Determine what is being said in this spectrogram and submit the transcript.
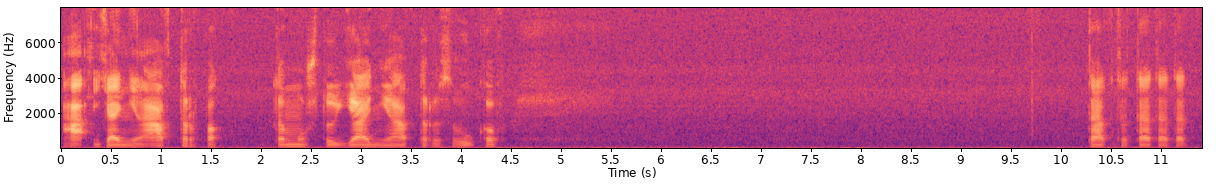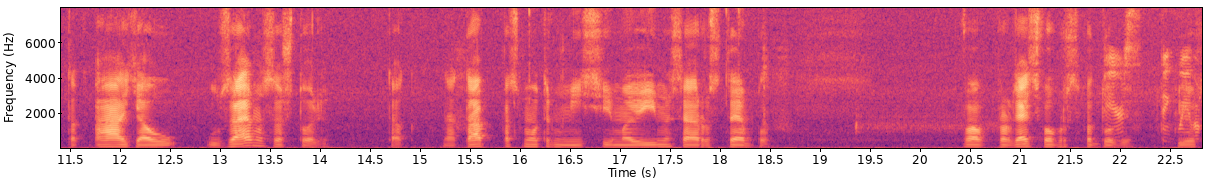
А я не автор, потому что я не автор звуков. Так, так, так, так, так, так. А, я у, у Займуса, что ли? Так, на тап посмотрим миссии. Мое имя Сайрус Темпл. Отправляйтесь в образ подобия. Пирс,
